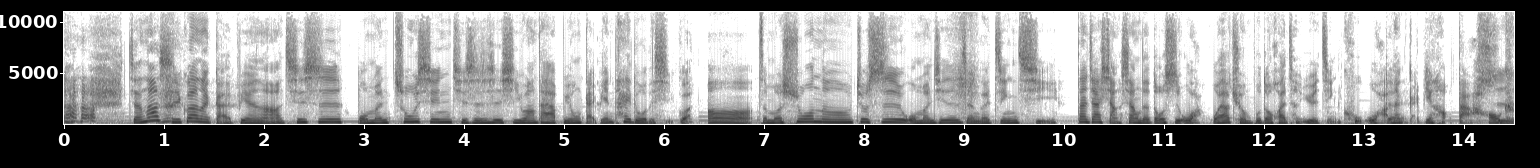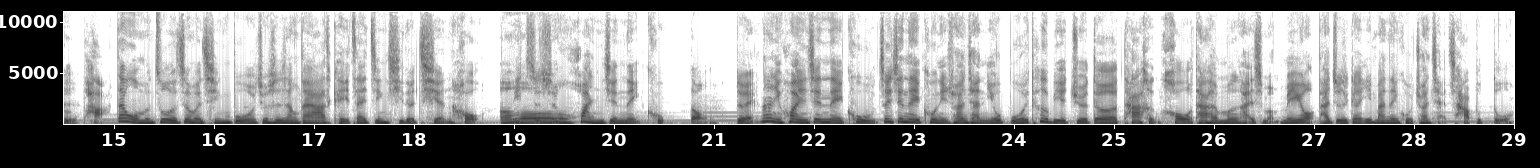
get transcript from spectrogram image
讲到习惯的改变啊，其实我们初心其实是希望大家不用改变太多的习惯。嗯，怎么说呢？就是我们其实整个经期，大家想象的都是哇，我要全部都换成月经裤，哇，那改变好大，好可怕。但我们做的这么轻薄，就是让大家可以在经期的前后，你只是换一件内裤。懂对，那你换一件内裤，这件内裤你穿起来，你又不会特别觉得它很厚，它很闷还是什么？没有，它就是跟一般内裤穿起来差不多。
